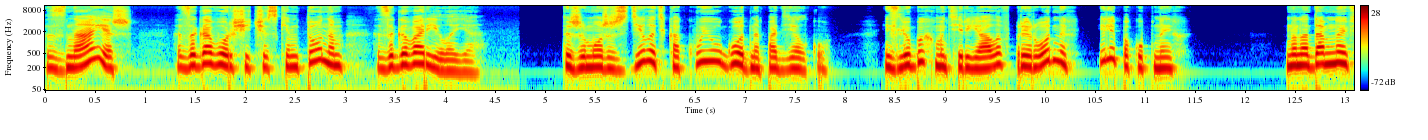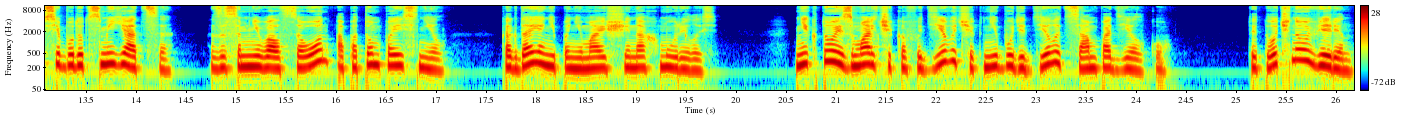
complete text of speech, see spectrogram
«Знаешь», — заговорщическим тоном заговорила я, — ты же можешь сделать какую угодно поделку. Из любых материалов, природных или покупных. Но надо мной все будут смеяться, засомневался он, а потом пояснил, когда я непонимающе нахмурилась. Никто из мальчиков и девочек не будет делать сам поделку. Ты точно уверен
